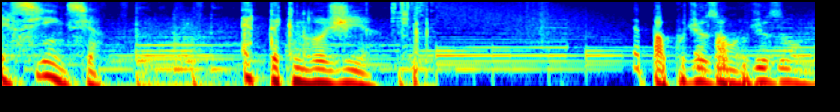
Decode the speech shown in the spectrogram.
É ciência. É tecnologia. É papo de ozônio. É papo de ozônio.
